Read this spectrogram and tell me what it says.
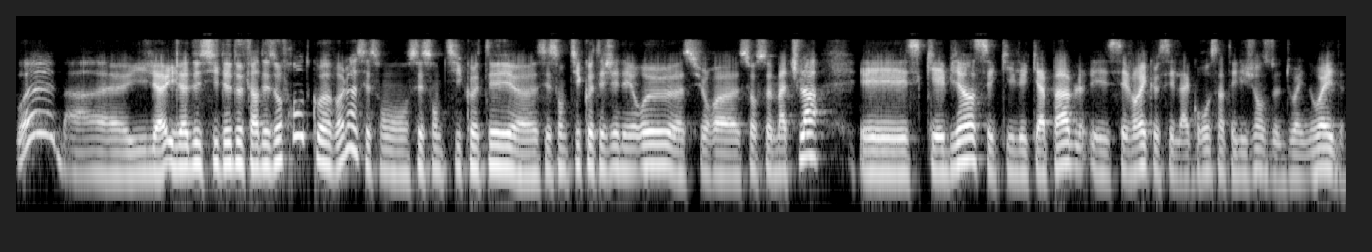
Ouais, bah il a il a décidé de faire des offrandes quoi. Voilà, c'est son c'est son petit côté euh, c'est son petit côté généreux euh, sur euh, sur ce match-là. Et ce qui est bien, c'est qu'il est capable et c'est vrai que c'est la grosse intelligence de Dwayne Wade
